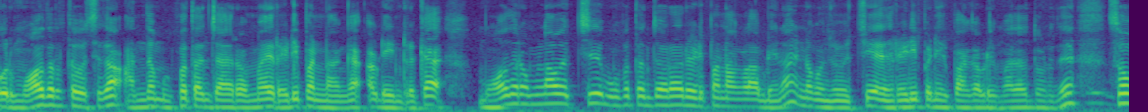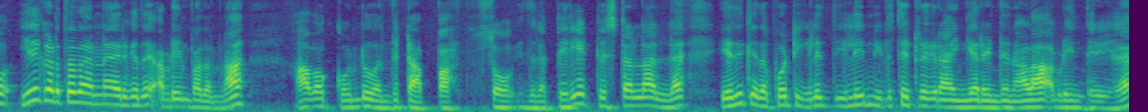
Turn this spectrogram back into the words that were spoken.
ஒரு மோதிரத்தை வச்சு தான் அந்த முப்பத்தஞ்சாயிரமே ரெடி பண்ணாங்க அப்படின்ட்டுருக்க மோதிரம்லாம் வச்சு முப்பத்தஞ்சாயிரரூவா ரெடி பண்ணாங்களா அப்படின்னா இன்னும் கொஞ்சம் வச்சு ரெடி பண்ணியிருப்பாங்க அப்படிங்கிற மாதிரி தான் தோணுது. ஸோ இதுக்கு அடுத்தது என்ன இருக்குது அப்படின்னு பார்த்தோம்னா அவள் கொண்டு வந்துட்டாப்பா. ஸோ இதில் பெரிய ட்விஸ்டெல்லாம் இல்லை. எதுக்கு இதை போட்டு இழுத்து இழுன்னு இழுத்துட்ருக்குறாங்க ரெண்டு நாளாக அப்படின்னு தெரியல.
